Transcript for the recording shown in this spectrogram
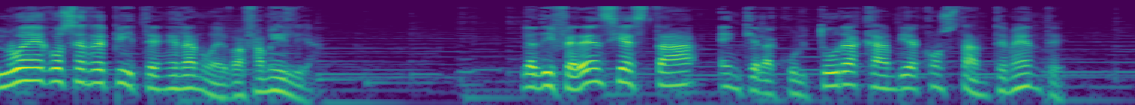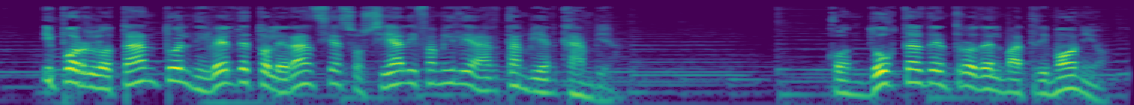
luego se repiten en la nueva familia. La diferencia está en que la cultura cambia constantemente y por lo tanto el nivel de tolerancia social y familiar también cambia. Conductas dentro del matrimonio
